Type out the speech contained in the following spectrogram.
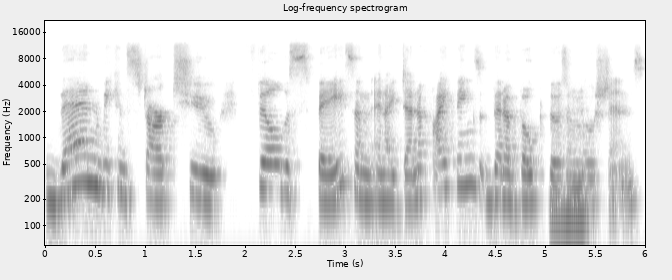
then we can start to fill the space and, and identify things that evoke those mm-hmm. emotions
